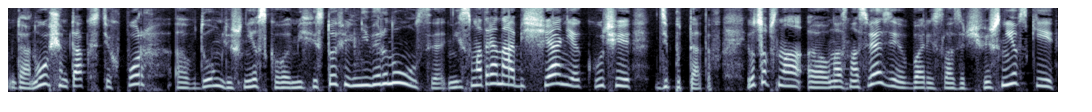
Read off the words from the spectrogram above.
Да, ну, в общем, так с тех пор в дом Лишневского Мефистофель не вернулся, несмотря на обещания кучи депутатов. И вот, собственно, у нас на связи Борис Лазаревич Вишневский,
